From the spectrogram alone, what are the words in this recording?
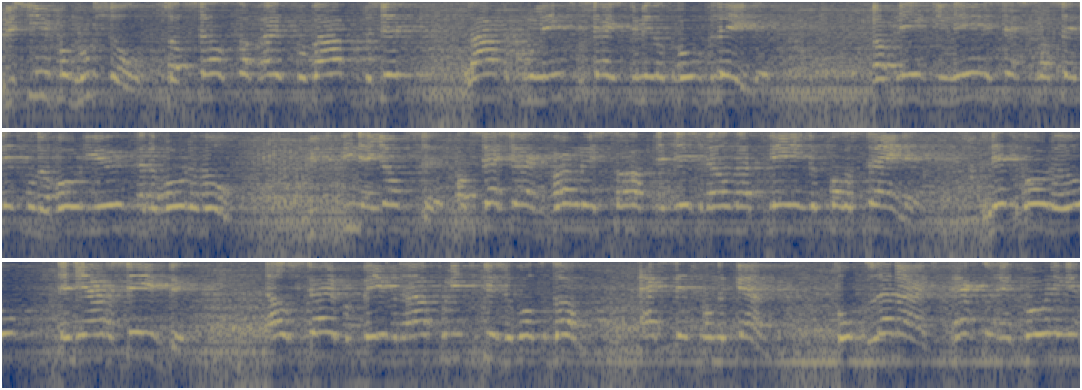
Lucien van Hoesel zat celstraf uit voor wapenbezit, later GroenLinks en zij is inmiddels overleden. Vanaf 1969 was zij lid van de Rode Jeugd en de Rode Hulp. Ludwina Jansen had zes jaar gevangenisstraf in Israël na training door Palestijnen. Lid Rode Hulp in de jaren 70. Els Kuiper, PvdA-politicus in Rotterdam, ex-lid van de KEN. Tom Lennarts, rechter in Groningen,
